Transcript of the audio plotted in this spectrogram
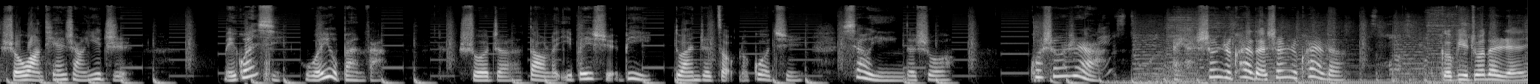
手往天上一指：“没关系，我有办法。”说着倒了一杯雪碧，端着走了过去，笑盈盈地说：“过生日啊！”哎呀，生日快乐，生日快乐！隔壁桌的人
